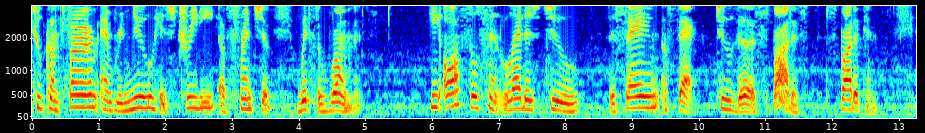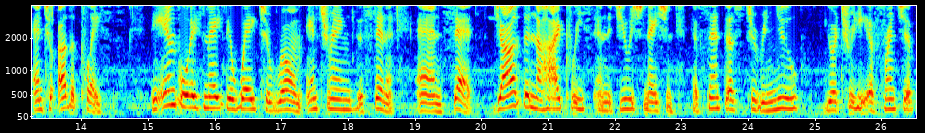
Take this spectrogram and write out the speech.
to confirm and renew his treaty of friendship with the Romans. He also sent letters to the same effect to the Spartans and to other places the envoys made their way to Rome, entering the Senate, and said, Jonathan the high priest and the Jewish nation have sent us to renew your treaty of friendship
